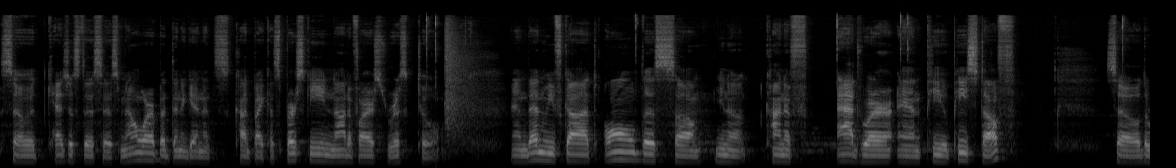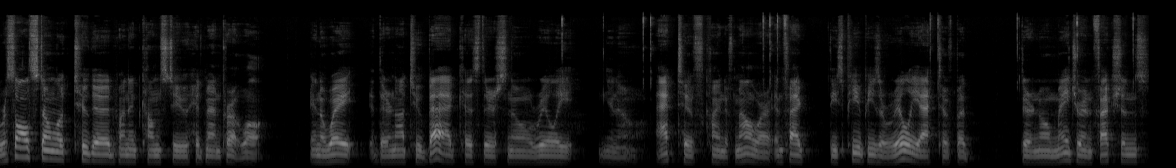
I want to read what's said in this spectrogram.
So it catches this as malware, but then again, it's caught by Kaspersky, not a virus risk tool. And then we've got all this, um, you know, kind of adware and PUP stuff so the results don't look too good when it comes to Hitman Pro. Well, in a way, they're not too bad because there's no really, you know, active kind of malware. In fact, these PUPs are really active, but there are no major infections,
